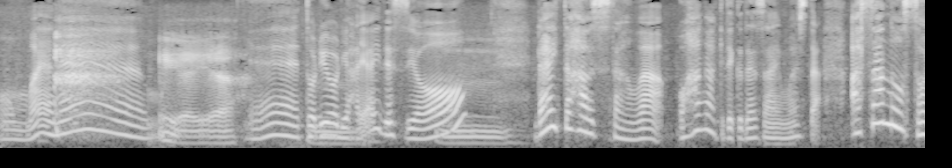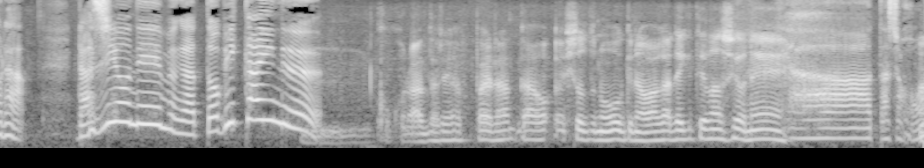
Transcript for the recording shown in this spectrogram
ほんまやね。いやいや。ええ鳥より早いですよ。うんライトハウスさんはおはがきでくださいました。朝の空。ラジオネームが飛び交いぬ。心当たりやっぱりなんか一つの大きな輪ができてますよねい。やー、私本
